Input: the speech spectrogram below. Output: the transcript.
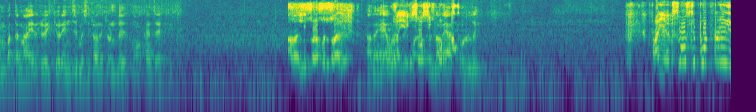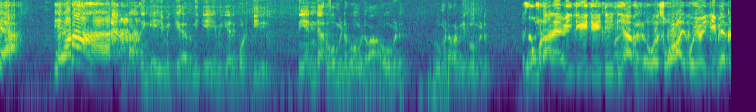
എൺപത്തെണ്ണായിരം രൂപയ്ക്ക് ഒരു എഞ്ചിൻ മെഷീൻ വന്നിട്ടുണ്ട്. നോക്കാൻ ചേട്ടേ അതല്ലേ കുഴപ്പമില്ലേ അതേ ഉള്ളു. എക്സോസ്റ്റ് പൊട്ടില്ല ആദ്യം ഗെയിമിൽ കയറി നീ ഗെയിമിൽ കയറി പൊട്ടിയിരി. നീ എന്റെ റൂം ഇട് റൂം ഇട്. വാ റൂം ഇട്. റൂം ഇട് റവി റൂം ഇട്. റൂം ഇടാനേ. വെയിറ്റ് വെയിറ്റ് വെയിറ്റ് വെയിറ്റ് ഞാൻ സോളായി പോയി. വെയിറ്റ് ബാക്ക്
